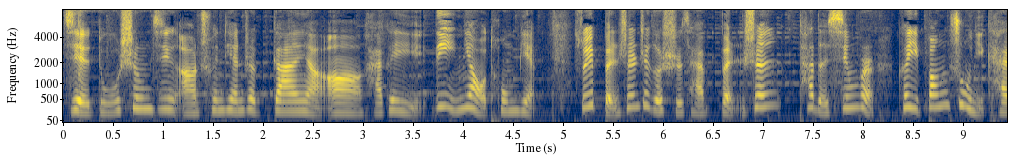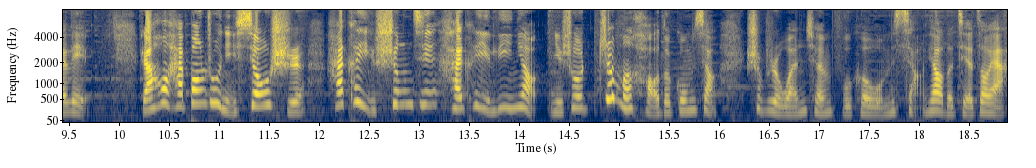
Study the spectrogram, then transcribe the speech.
解毒生津啊，春天这干呀啊，还可以利尿通便。所以本身这个食材本身它的腥味儿可以帮助你开胃。然后还帮助你消食，还可以生津，还可以利尿。你说这么好的功效，是不是完全符合我们想要的节奏呀？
